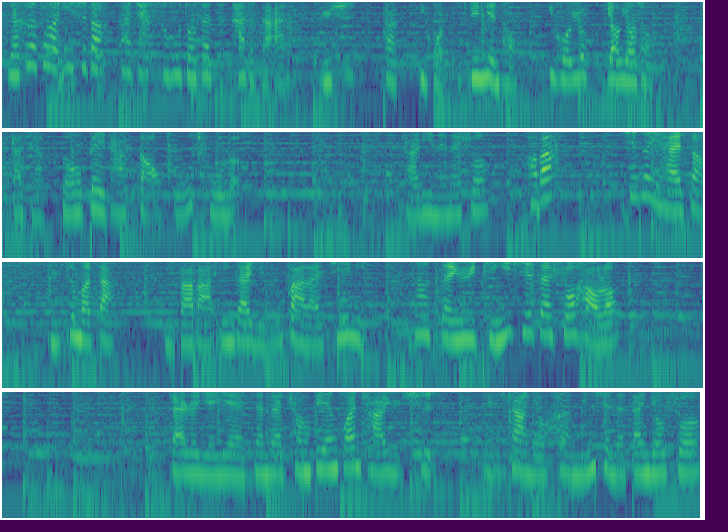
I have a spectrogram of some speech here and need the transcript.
雅克突然意识到大家似乎都在等他的答案，于是他一会儿点点头，一会儿又摇摇头，大家都被他搞糊涂了。查理奶奶说：“好吧，现在也还早，雨这么大，你爸爸应该也无法来接你。那等雨停一些再说好了。”戴瑞爷爷站在窗边观察雨势，脸上有很明显的担忧，说：“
